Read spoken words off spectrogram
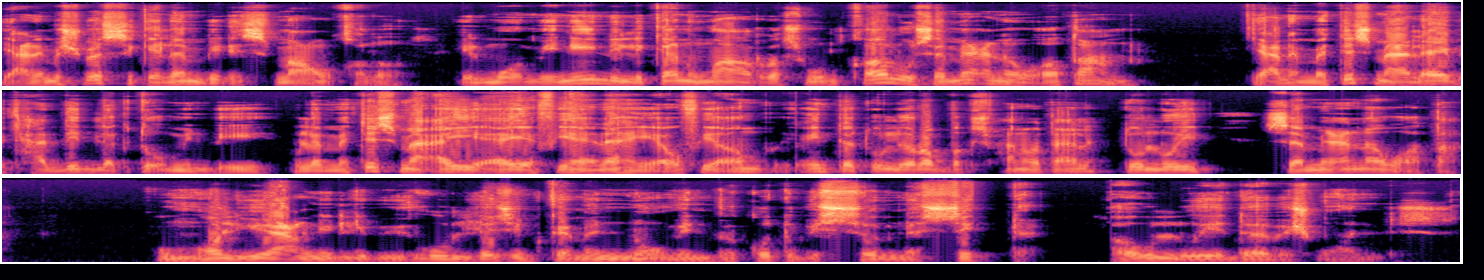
يعني مش بس كلام بنسمعه وخلاص المؤمنين اللي كانوا مع الرسول قالوا سمعنا وأطعنا. يعني لما تسمع الآية بتحدد لك تؤمن بإيه؟ ولما تسمع أي آية فيها نهي أو فيها أمر أنت تقول لربك سبحانه وتعالى تقول له إيه؟ سمعنا وأطعنا. أمال يعني اللي بيقول لازم كمان نؤمن بكتب السنة الستة. أقول له إيه ده يا باشمهندس؟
